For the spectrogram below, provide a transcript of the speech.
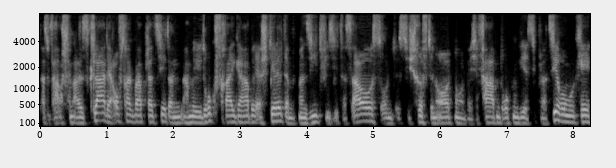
also war auch schon alles klar, der Auftrag war platziert, dann haben wir die Druckfreigabe erstellt, damit man sieht, wie sieht das aus und ist die Schrift in Ordnung und welche Farben drucken wir, ist die Platzierung okay,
